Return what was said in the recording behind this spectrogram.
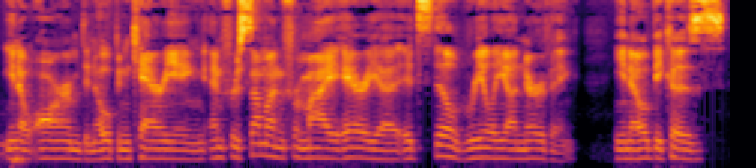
you know, armed and open carrying. And for someone from my area, it's still really unnerving, you know, because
